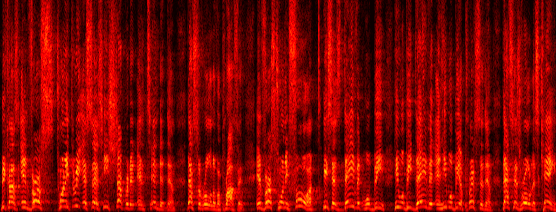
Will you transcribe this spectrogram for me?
Because in verse 23, it says he shepherded and tended them. That's the role of a prophet. In verse 24, he says David will be, he will be David and he will be a prince to them. That's his role as king.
